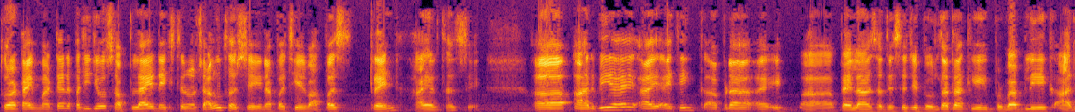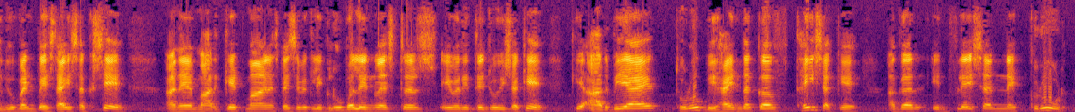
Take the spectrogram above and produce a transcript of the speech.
થોડા ટાઈમ માટે અને પછી જો સપ્લાય નેક્સ્ટ યરનો ચાલુ થશે એના પછી વાપસ ટ્રેન્ડ હાયર થશે આરબીઆઈ આઈ આઈ થિંક આપણા એક પહેલા સદસ્ય જે બોલતા હતા કે પ્રોબેબલી એક આર્ગ્યુમેન્ટ બેસાઈ શકશે અને માર્કેટમાં અને સ્પેસિફિકલી ગ્લોબલ ઇન્વેસ્ટર્સ એવી રીતે જોઈ શકે કે આરબીઆઈ થોડું બિહાઇન્ડ ધ કવ થઈ શકે અગર ઇન્ફ્લેશન ને ક્રૂડ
